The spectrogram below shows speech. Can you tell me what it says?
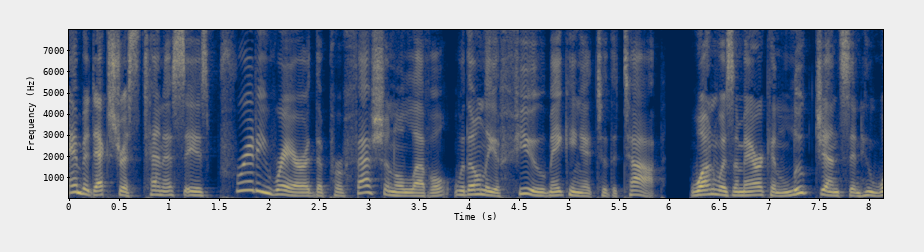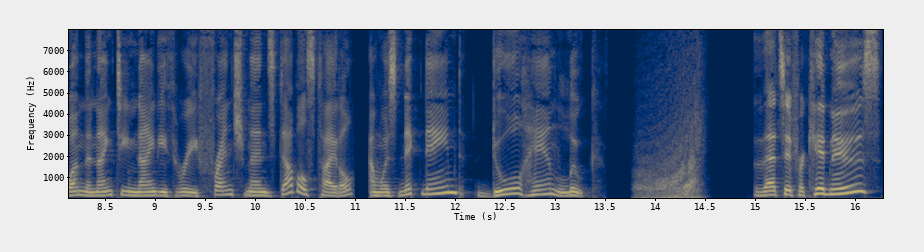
Ambidextrous tennis is pretty rare at the professional level, with only a few making it to the top. One was American Luke Jensen, who won the 1993 French men's doubles title and was nicknamed Dual Hand Luke. That's it for Kid News.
